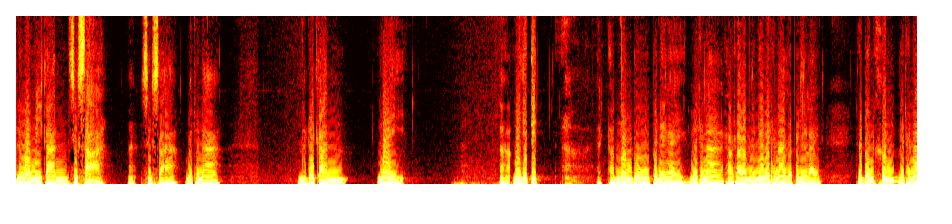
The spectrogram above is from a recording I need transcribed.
เรียกว่ามีการศึกษานะศึกษาเวทนานะด้วยการไม่ ไม่ยึดติดทำนั่นดูเป็นยังไง เวทนาถ้าถ้าทำอย่างนี้เวทนาจะเป็นอย่างไร ถ้าเดินขึ้นเวทนา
